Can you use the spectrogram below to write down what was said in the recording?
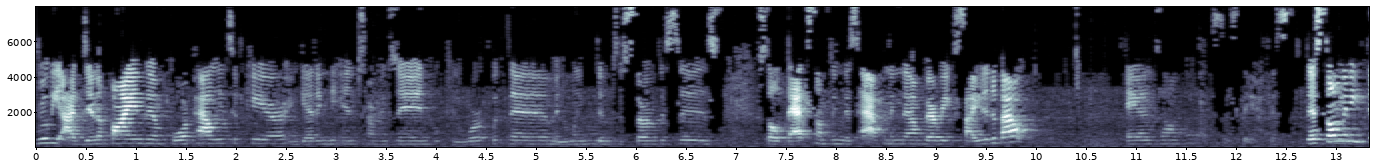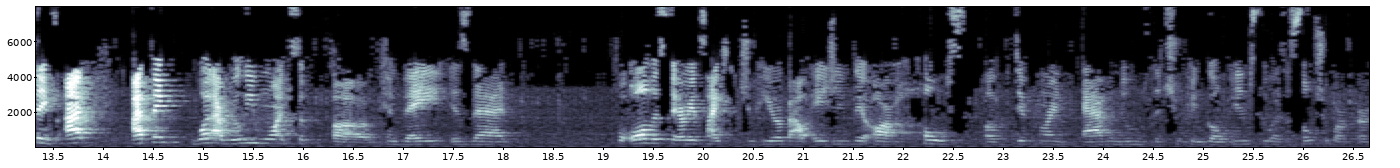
really identifying them for palliative care and getting the interns in who can work with them and link them to services. So that's something that's happening that I'm very excited about. And um, what else is there? There's, there's so many things. I I think what I really want to uh, convey is that for all the stereotypes that you hear about aging, there are a host of different avenues that you can go into as a social worker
